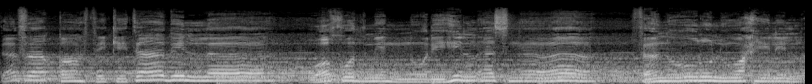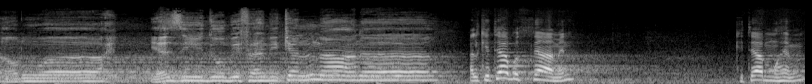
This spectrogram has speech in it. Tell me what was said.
تفقه في كتاب الله وخذ من نوره الأسنى فنور الوحي للأرواح يزيد بفهمك المعنى. الكتاب الثامن كتاب مهم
